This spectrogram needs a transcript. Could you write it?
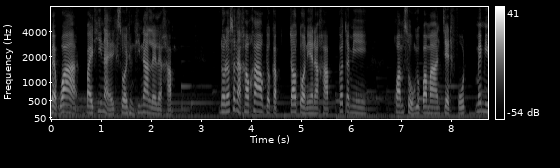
แบบว่าไปที่ไหนซวยถึงที่นั่นเลยแหละครับ โดยลักษณะคร่าวๆ เกี่ยวกับเจ้าตัวนี้นะครับ ก็จะมีความสูงอยู่ประมาณ 7 ฟุต ไม่มี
